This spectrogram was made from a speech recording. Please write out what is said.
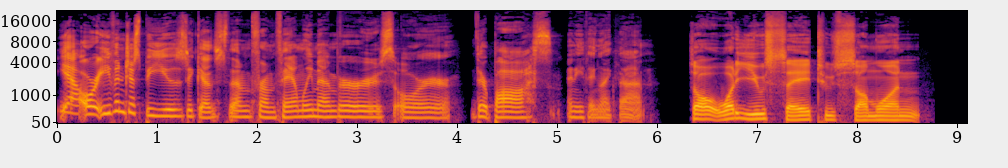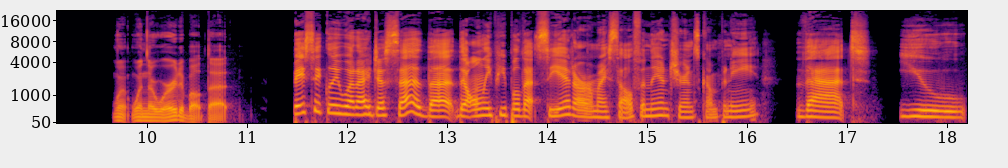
Yeah, or even just be used against them from family members or their boss, anything like that. So, what do you say to someone when, when they're worried about that? Basically what I just said that the only people that see it are myself and the insurance company, that you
